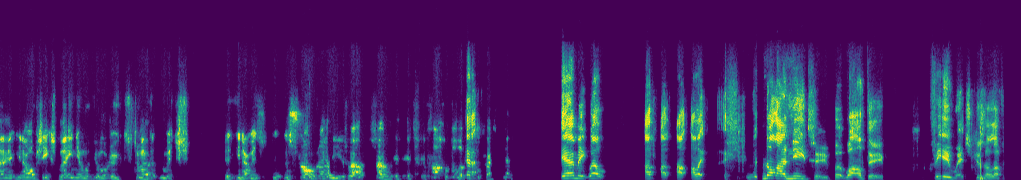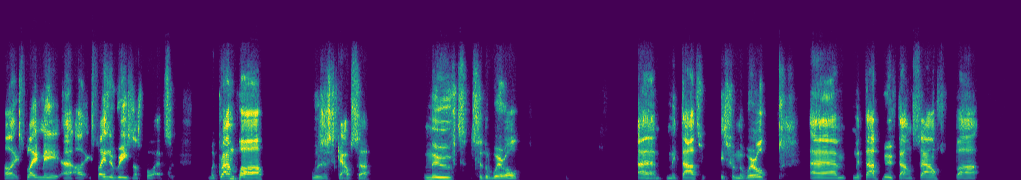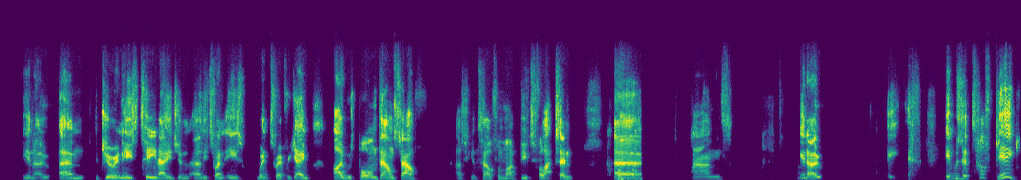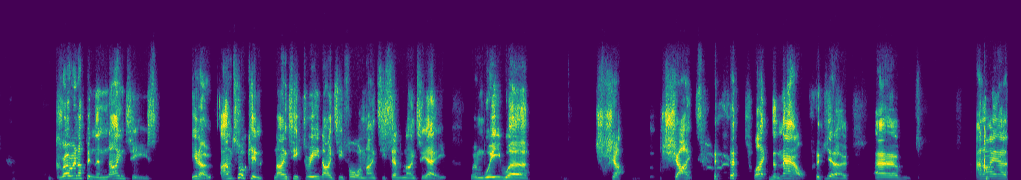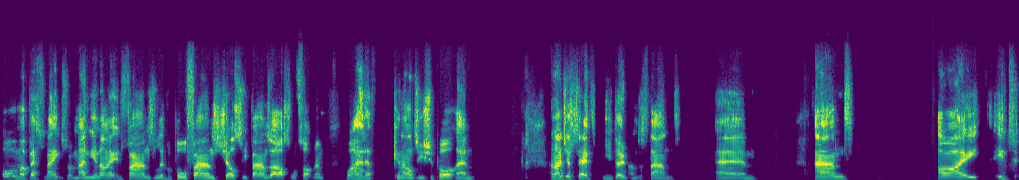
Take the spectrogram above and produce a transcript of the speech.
Uh, you know, obviously explain your, your roots to Everton, which you know is, is strong really as well. So it, it's it's laughable Yeah. question. Yeah, mate. Well, I'll, I'll, I'll, I'll not that I need to, but what I'll do for you, which because I love it, I'll explain me. Uh, I'll explain the reason I support Everton. My grandpa was a Scouser, moved to the Wirral. Um, my dad is from the Wirral. Um, my dad moved down south, but you know, um, during his teenage and early twenties, went to every game. I was born down south, as you can tell from my beautiful accent. Uh, and, you know, it, it was a tough gig growing up in the 90s. You know, I'm talking 93, 94, 97, 98, when we were shut, shite like the now, you know. Um, and I had all my best mates were Man United fans, Liverpool fans, Chelsea fans, Arsenal, Tottenham. Why the canal do you support them? And I just said, you don't understand. Um, and I, into,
